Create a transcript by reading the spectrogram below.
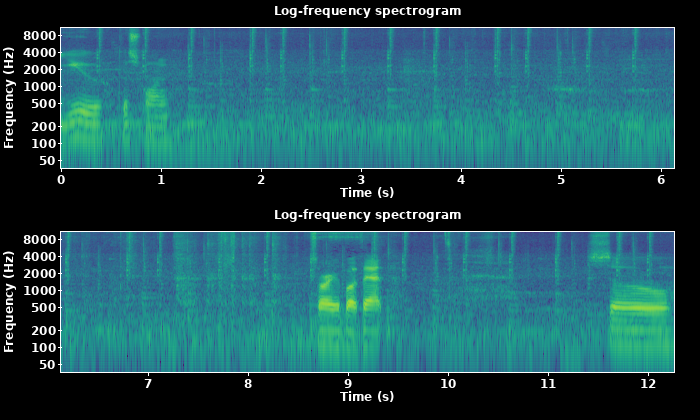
you this one. Sorry about that. So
